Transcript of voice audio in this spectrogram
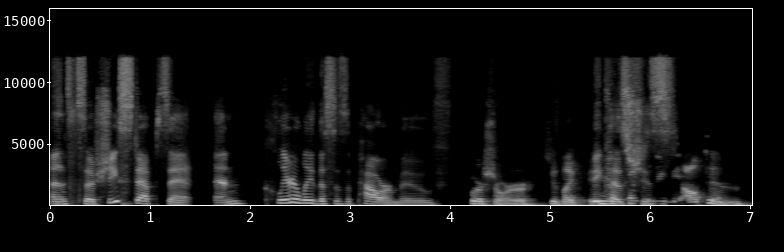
And so she steps in. Clearly, this is a power move. for sure. She's like Because she's- the Alton.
